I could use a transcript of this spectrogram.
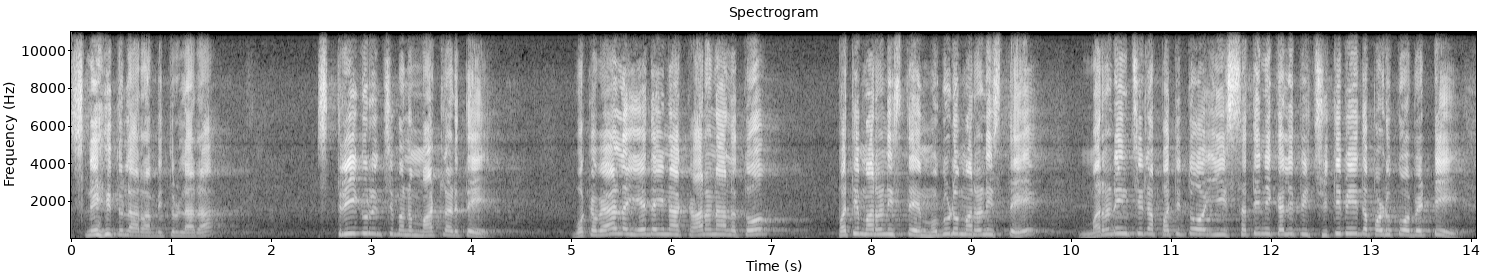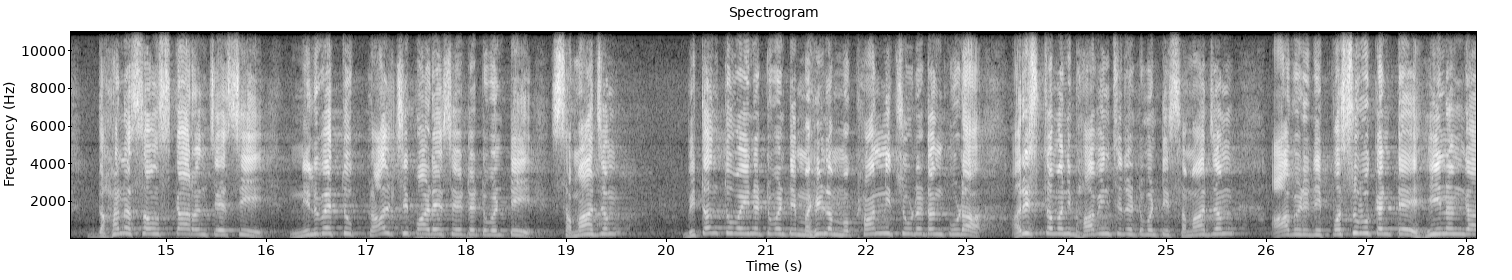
స్నేహితులారా మిత్రులారా స్త్రీ గురించి మనం మాట్లాడితే ఒకవేళ ఏదైనా కారణాలతో పతి మరణిస్తే మొగుడు మరణిస్తే మరణించిన పతితో ఈ సతిని కలిపి చితి మీద పడుకోబెట్టి దహన సంస్కారం చేసి నిలువెత్తు కాల్చి పాడేసేటటువంటి సమాజం వితంతువైనటువంటి మహిళ ముఖాన్ని చూడటం కూడా అరిష్టమని భావించినటువంటి సమాజం ఆవిడిని పశువు కంటే హీనంగా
